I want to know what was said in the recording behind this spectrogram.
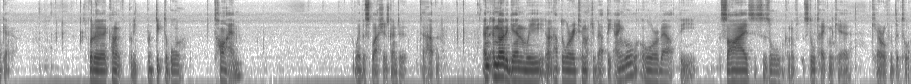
Okay. We've got a kind of pretty predictable time where the splash is going to, to happen. And, and note again, we don't have to worry too much about the angle or about the size. This is all kind of still taken care, care of with the tool.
